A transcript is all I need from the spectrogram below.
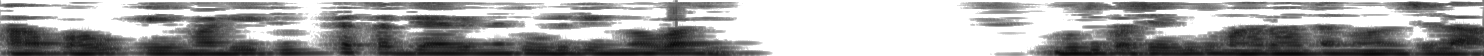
ආපහු ඒ මඩේ චුට්ටක් ගෑවෙන්න තුඩක ඉන්නවා වගේ. බුදුපසේ බුදුමහරහතන් වහන්සේලා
